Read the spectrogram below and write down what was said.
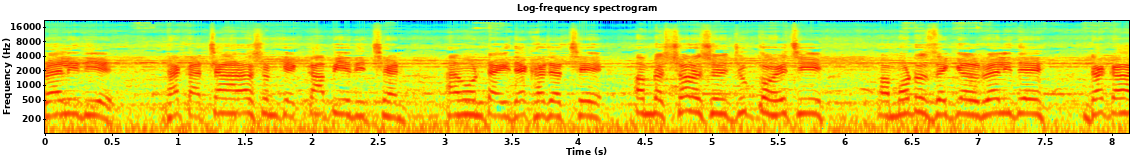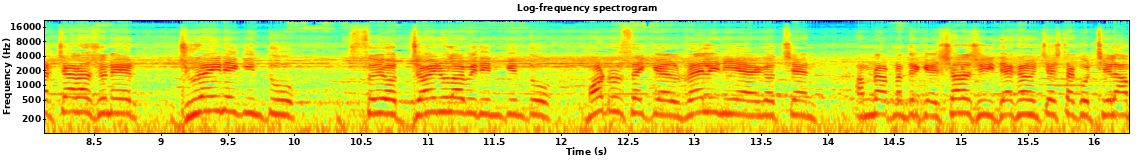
র্যালি দিয়ে ঢাকা চার আসনকে কাঁপিয়ে দিচ্ছেন। এমনটাই দেখা যাচ্ছে। আমরা সরাসরি যুক্ত হয়েছি মোটরসাইকেল র্যালিতে ঢাকার চার আসনের জুরাইনে কিন্তু সৈয়দ জয়নুল আবেদিন কিন্তু মোটরসাইকেল র্যালি নিয়ে এগোচ্ছেন। আমরা আপনাদেরকে সরাসরি দেখানোর চেষ্টা করছিলাম।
